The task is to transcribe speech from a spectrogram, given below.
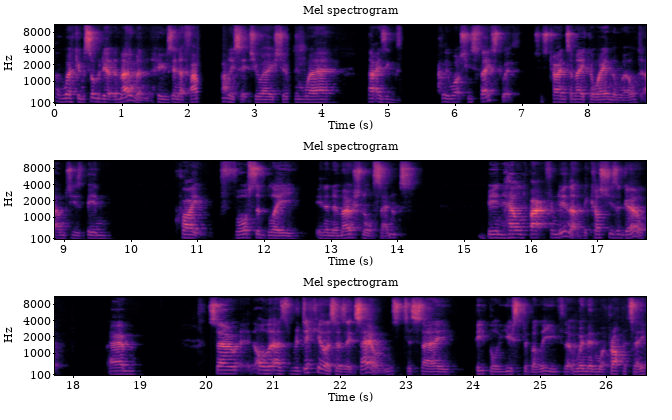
I'm working with somebody at the moment who's in a family situation where that is exactly what she's faced with. She's trying to make her way in the world, and she's been quite forcibly, in an emotional sense, being held back from doing that because she's a girl. Um, so, as ridiculous as it sounds to say people used to believe that women were property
